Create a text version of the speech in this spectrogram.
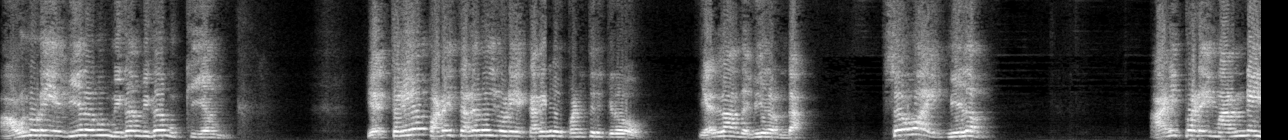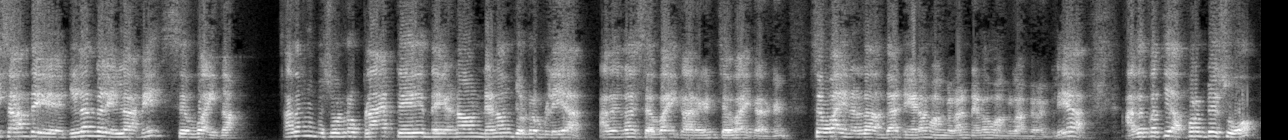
அவனுடைய வீரமும் மிக மிக முக்கியம். எத்தனையோ படை கதைகளை படித்திருக்கிறோம். எல்லாம் அந்த வீரம் தான் செவ்வாய் நிலம். அடிப்படை மண்ணை சார்ந்த நிலங்கள் எல்லாமே செவ்வாய் தான் அதான் நம்ம சொல்றோம் பிளாட்டு இந்த இடம் நிலம் சொல்றோம் இல்லையா? அதெல்லாம் செவ்வாய்க்காரகன் செவ்வாய்க்காரகன். செவ்வாய் நல்லா இருந்தா இடம் வாங்கலாம் நிலம் வாங்கலாங்கிறாங்க இல்லையா? அதை பத்தி அப்புறம் பேசுவோம்.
